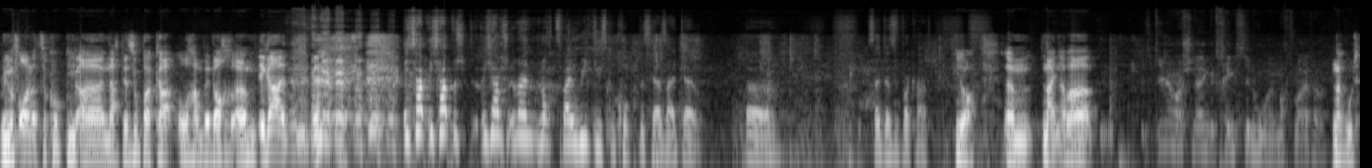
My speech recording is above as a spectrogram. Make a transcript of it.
Ring of Honor zu gucken äh, nach der Supercard. Oh, haben wir doch. Ähm, egal. Ich habe ich hab, ich hab schon immerhin noch zwei Weeklies geguckt bisher seit der äh, seit der Supercard. ja. Ähm, nein, aber mal schnell ein Getränkchen holen. Macht weiter. na gut.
